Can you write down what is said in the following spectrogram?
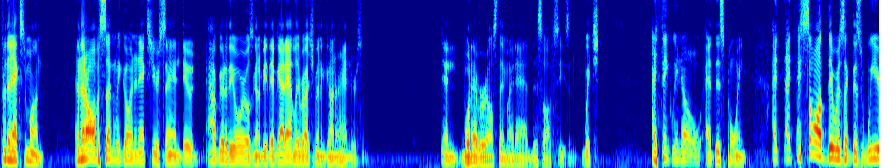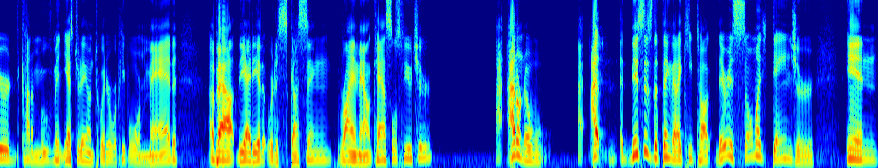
for the next month. And then all of a sudden we go into next year saying, dude, how good are the Orioles going to be? They've got Adley Rutschman and Gunnar Henderson. And whatever else they might add this offseason, which I think we know at this point. I, I, I saw there was like this weird kind of movement yesterday on Twitter where people were mad about the idea that we're discussing Ryan Mountcastle's future. I, I don't know. I, I this is the thing that I keep talking. There is so much danger in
